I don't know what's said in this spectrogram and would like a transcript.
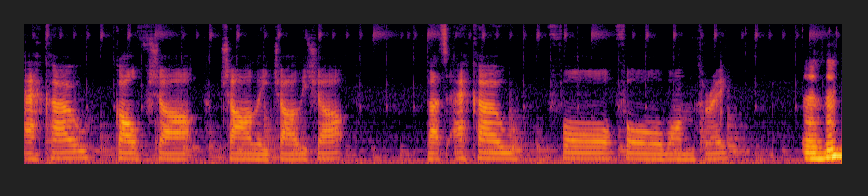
Echo, Golf Sharp, Charlie, Charlie Sharp. That's Echo 4413. Mm-hmm.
